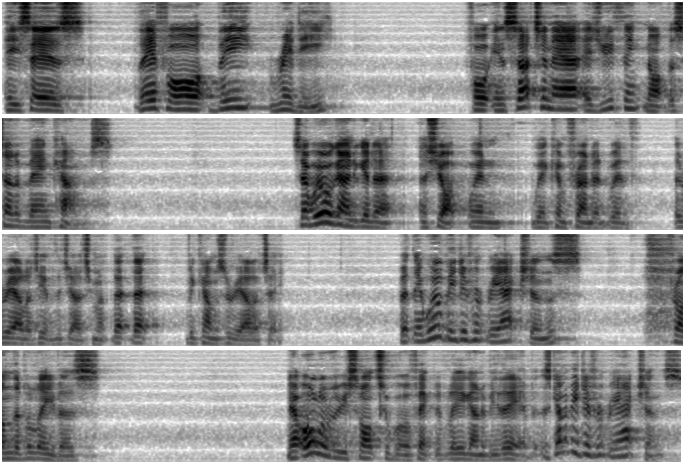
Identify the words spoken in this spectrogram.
he says, Therefore be ready, for in such an hour as you think not, the Son of Man comes. So we're all going to get a, a shock when we're confronted with the reality of the judgment. That, that becomes a reality. but there will be different reactions from the believers. Now, all of the responsible effectively are going to be there, but there's going to be different reactions.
